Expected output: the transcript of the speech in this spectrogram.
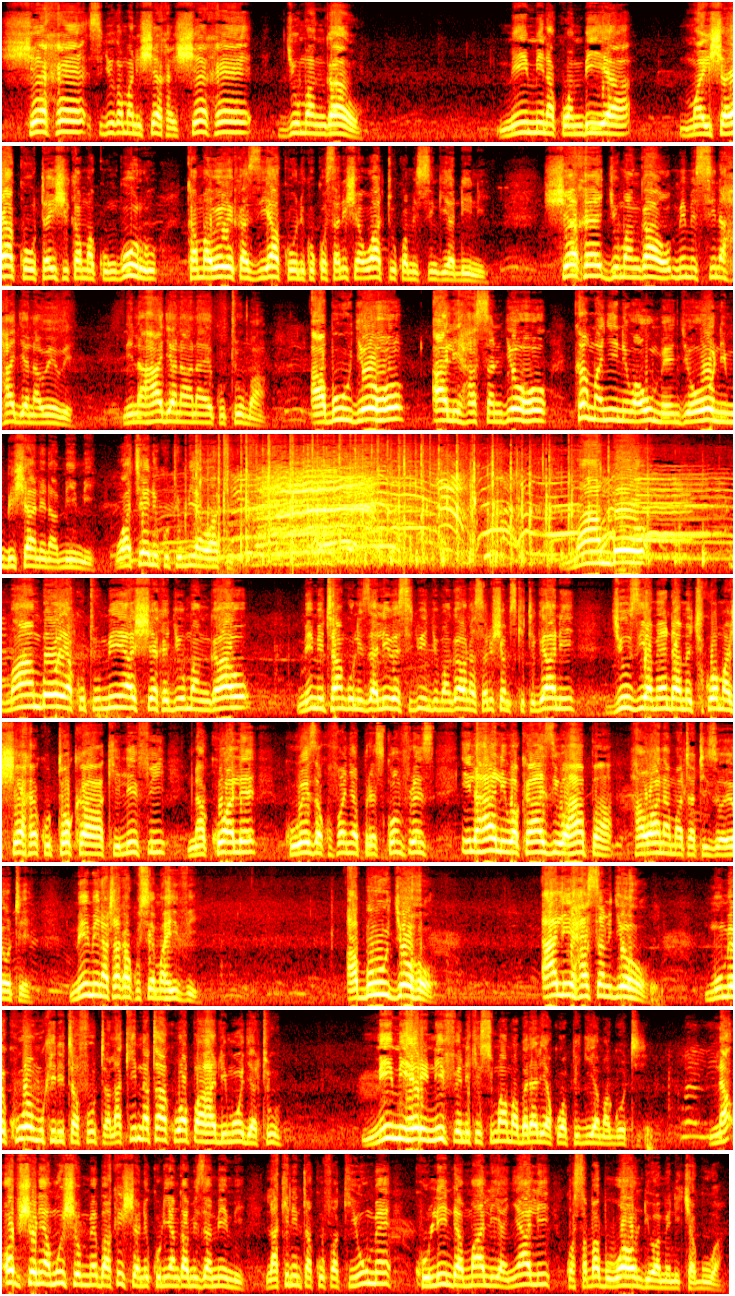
Shekhe, sijui kama ni shehe. Shehe Juma Ngao, mimi nakwambia maisha yako utaishi kama kunguru, kama wewe kazi yako ni kukosanisha watu kwa misingi ya dini. Shekhe Juma Ngao, mimi sina haja na wewe, nina haja na anayekutuma. Abu Joho, Ali Hassan Joho. Kama nyinyi waume, njooni mbishane na mimi, wacheni kutumia watu. Mambo mambo ya kutumia Sheikh Juma Ngao. Mimi tangu nizaliwe sijui Juma Ngao anasalisha msikiti gani. Juzi ameenda amechukua mashehe kutoka Kilifi na Kwale kuweza kufanya press conference, ila hali wakazi wa hapa hawana matatizo yote. Mimi nataka kusema hivi, Abu Joho, Ali Hassan Joho, mumekuwa mkinitafuta, lakini nataka kuwapa ahadi moja tu. Mimi heri nife nikisimama badala ya kuwapigia magoti na option ya mwisho mmebakisha ni kuniangamiza mimi, lakini nitakufa kiume kulinda mali ya Nyali kwa sababu wao ndio wamenichagua.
